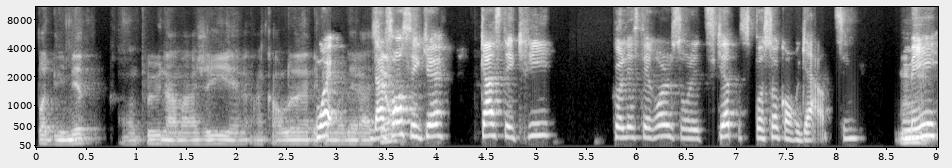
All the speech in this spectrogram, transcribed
pas de limite. On peut en manger euh, encore là avec ouais. modération. Dans le fond, c'est que quand c'est écrit cholestérol sur l'étiquette, c'est pas ça qu'on regarde. Mhm. Mais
